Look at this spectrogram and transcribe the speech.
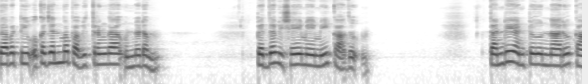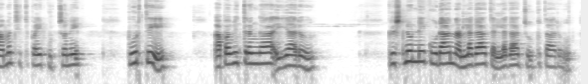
కాబట్టి ఒక జన్మ పవిత్రంగా ఉండడం పెద్ద విషయమేమీ కాదు. తండ్రి అంటూ ఉన్నారు కామచిత్తుపై కూర్చొని పూర్తి అపవిత్రంగా అయ్యారు. కృష్ణుణ్ణి కూడా నల్లగా తెల్లగా చూపుతారు.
